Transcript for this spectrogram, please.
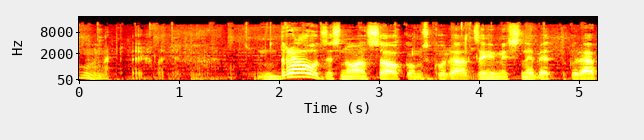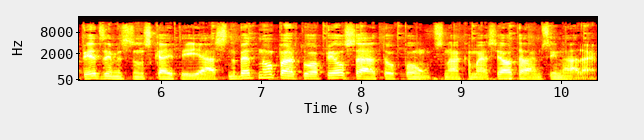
Mm. Draudzes nosaukums, kurā dzimis, ne, bet kurā piedzimis un skaitījās, ne, bet nu par to pilsētu punkts. Nākamais jautājums Inārai.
